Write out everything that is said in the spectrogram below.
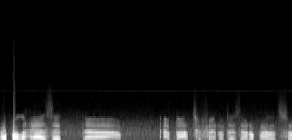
Autopilot has it. Um, I'm not too fan of this autopilot, so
